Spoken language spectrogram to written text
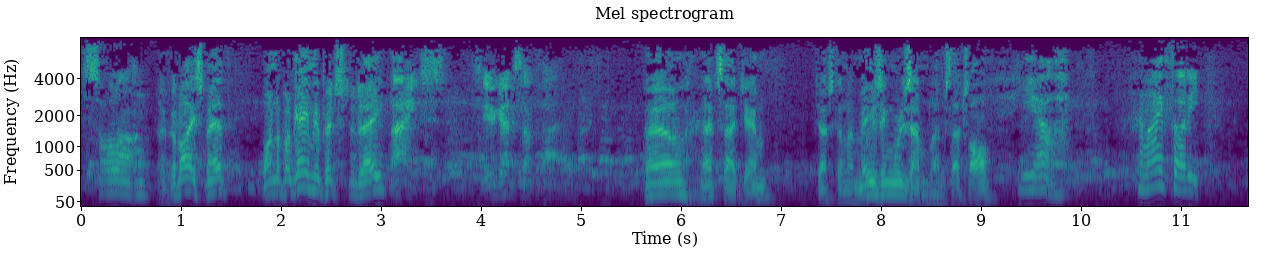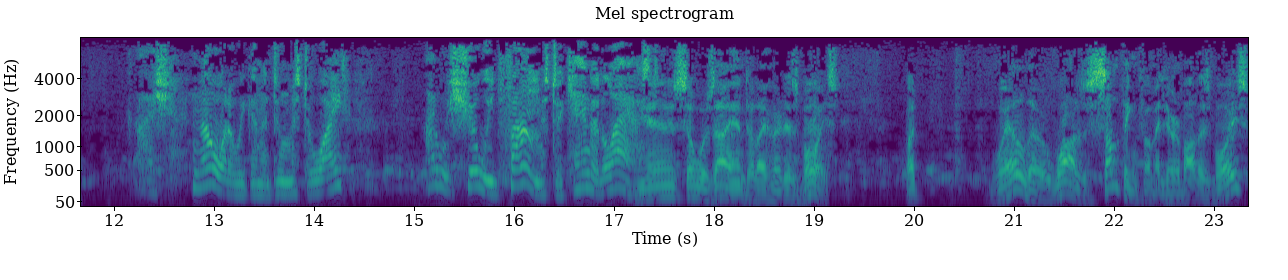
So long. Uh, goodbye, Smith. Wonderful game you pitched today. Thanks. See you again sometime. Well, that's that, Jim. Just an amazing resemblance, that's all. Yeah. And I thought he. Gosh, now what are we going to do, Mr. White? I was sure we'd found Mr. Kent at last. Yeah, so was I until I heard his voice. But, well, there was something familiar about his voice.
